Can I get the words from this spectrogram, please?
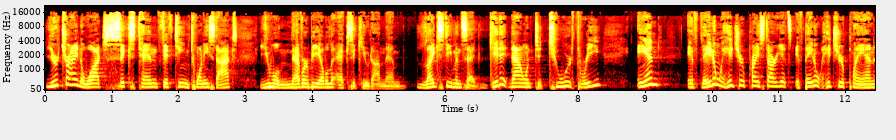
you're trying to watch 6, 10, 15, 20 stocks, you will never be able to execute on them. Like Steven said, get it down to two or three. And if they don't hit your price targets, if they don't hit your plan,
